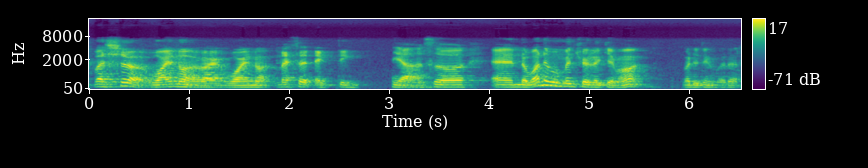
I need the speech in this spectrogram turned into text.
but sure, why not, right? Why not? Method acting. Yeah, so, and the Wonder Woman trailer came out. What do you think about that?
